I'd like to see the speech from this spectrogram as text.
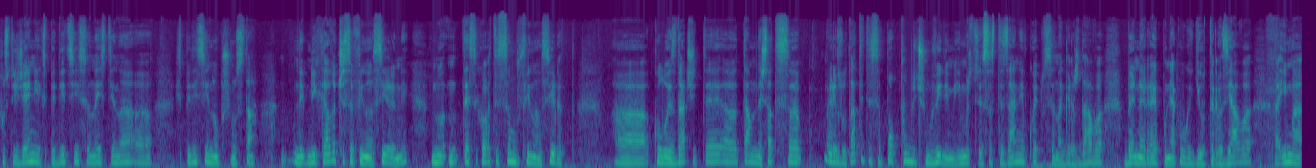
постижения, експедиции са наистина експедиции на общността. Не ми казва, че са финансирани, но те са хората самофинансират. Колоездачите, там нещата са резултатите са по-публично видими. Имаше състезание, в което се награждава, БНР понякога ги отразява, има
